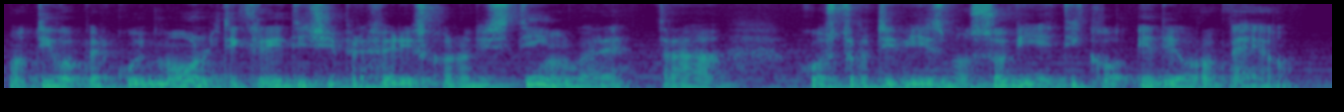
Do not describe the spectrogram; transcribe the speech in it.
motivo per cui molti critici preferiscono distinguere tra costruttivismo sovietico ed europeo,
